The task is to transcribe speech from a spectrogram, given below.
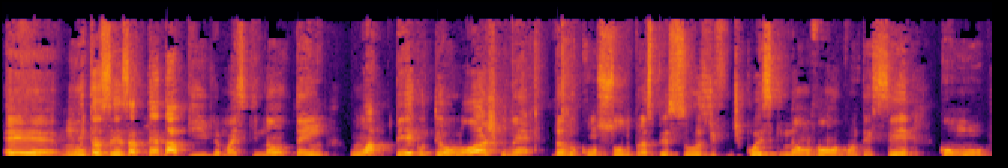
é, muitas vezes até da Bíblia, mas que não tem um apego teológico, né, dando consolo para as pessoas de, de, coisas que não vão acontecer, como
